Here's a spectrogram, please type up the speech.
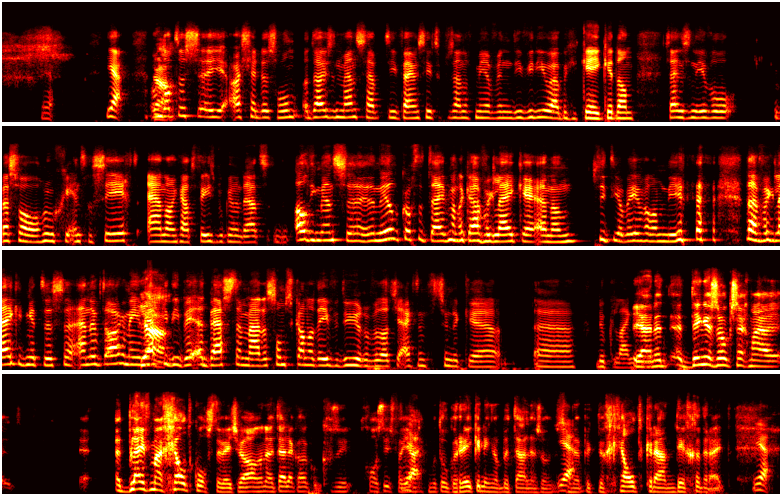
Ja, omdat dus eh, als je dus hond- duizend mensen hebt die 75% of meer van die video hebben gekeken, dan zijn ze in ieder geval best wel hoog geïnteresseerd. En dan gaat Facebook inderdaad al die mensen in een heel korte tijd met elkaar vergelijken. En dan ziet hij op een of andere manier daar vergelijkingen tussen. En over het algemeen Ja. werken die het beste, maar dus soms kan het even duren voordat je echt een fatsoenlijke uh, lookalike Ja, en het, het ding is ook, zeg maar, het blijft maar geld kosten, weet je wel. En uiteindelijk had ik ook gezien, gewoon zoiets van, ja. Ja. ik moet ook rekeningen betalen en zo. Dus Ja. dan heb ik de geldkraan dichtgedraaid. Ja.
